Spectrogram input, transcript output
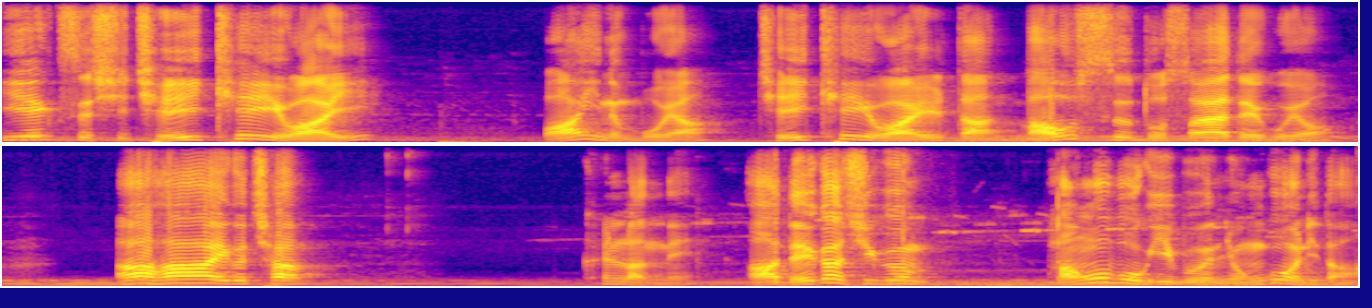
EXC JKY Y는 뭐야? JKY 일단 마우스도 써야 되고요. 아하 이거 참 큰일 났네. 아 내가 지금 방호복 입은 연구원이다.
